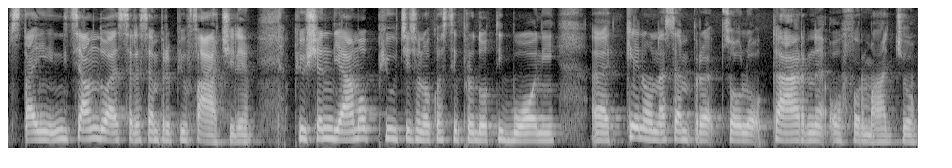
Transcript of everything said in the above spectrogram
sta iniziando a essere sempre più facile. Più scendiamo, più ci sono questi prodotti buoni eh, che non è sempre solo carne o formaggio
